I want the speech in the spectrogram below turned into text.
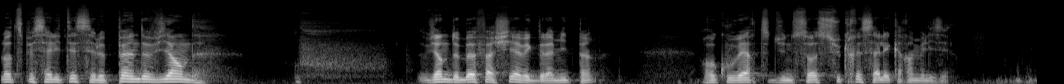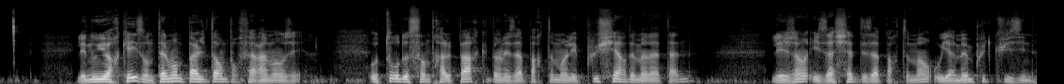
L'autre spécialité, c'est le pain de viande. Viande de bœuf hachée avec de la mie de pain, recouverte d'une sauce sucrée salée caramélisée. Les New-Yorkais, ils ont tellement pas le temps pour faire à manger. Autour de Central Park, dans les appartements les plus chers de Manhattan, les gens, ils achètent des appartements où il n'y a même plus de cuisine.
